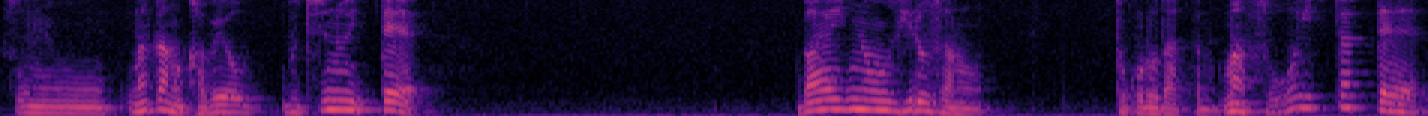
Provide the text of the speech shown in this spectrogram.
その中の壁をぶち抜いて倍の広さのところだったの。まあそういったって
